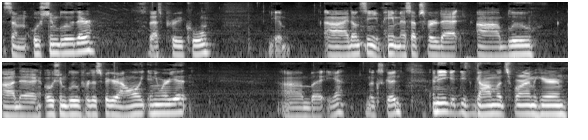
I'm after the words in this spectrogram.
some ocean blue there. So that's pretty cool. Yeah, uh, I don't see any paint mess ups for that uh, blue, uh, the ocean blue for this figure at all anywhere yet. Um, but yeah, looks good. And then you get these gauntlets for him here,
